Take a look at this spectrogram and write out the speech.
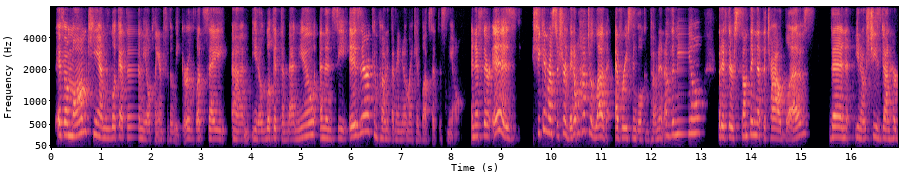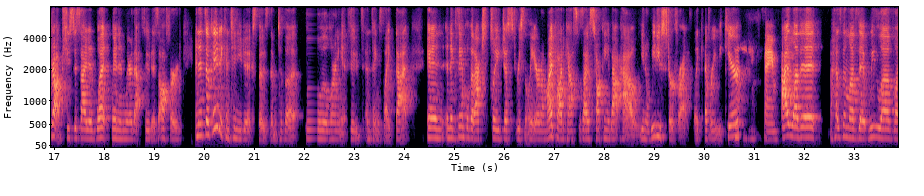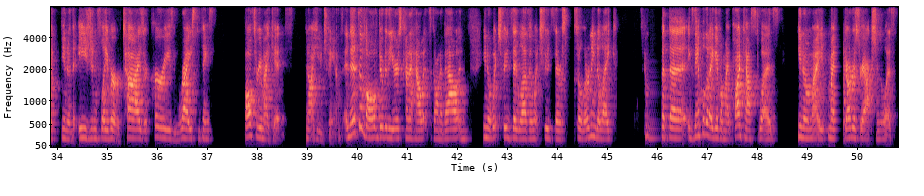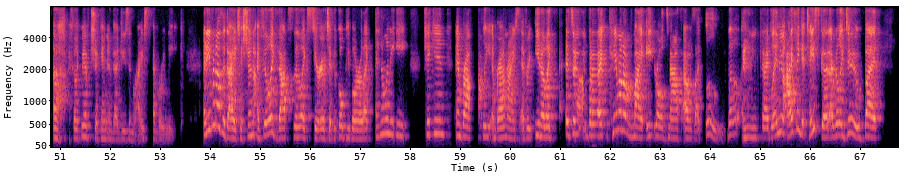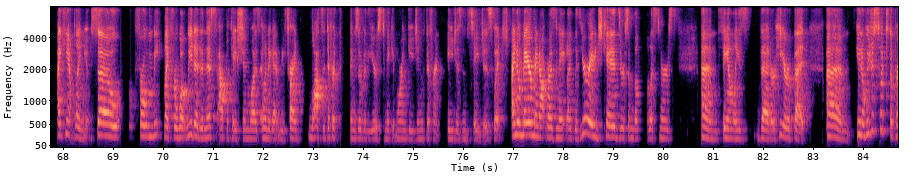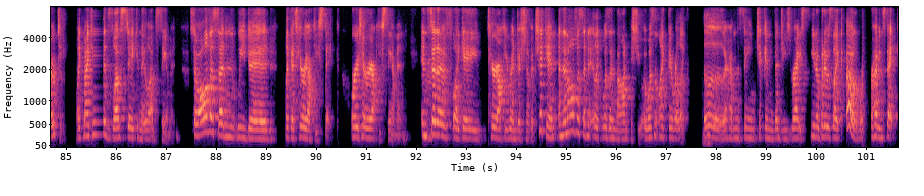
if a mom can look at the meal plan for the week or let's say um, you know look at the menu and then see is there a component that i know my kid loves at this meal and if there is she can rest assured they don't have to love every single component of the meal but if there's something that the child loves then you know she's done her job. She's decided what when and where that food is offered. And it's okay to continue to expose them to the, the learning at foods and things like that. And an example that actually just recently aired on my podcast was i was talking about how you know we do stir fry like every week here. Mm-hmm. same. I love it. My husband loves it. We love like you know the asian flavor or thais or curries and rice and things all three of my kids not huge fans. And it's evolved over the years, kind of how it's gone about and, you know, which foods they love and which foods they're still learning to like. But the example that I gave on my podcast was, you know, my my daughter's reaction was, I feel like we have chicken and veggies and rice every week. And even as a dietitian, I feel like that's the like stereotypical people are like, I don't want to eat chicken and broccoli and brown rice every, you know, like it's a, but I came out of my eight year old's mouth. I was like, ooh, well, I mean, can I blame you? I think it tastes good. I really do. But I can't blame you. So for me, like for what we did in this application was, and again, we've tried lots of different things over the years to make it more engaging with different ages and stages, which I know may or may not resonate like with your age kids or some of the listeners um, families that are here. But um, you know, we just switched the protein. Like my kids love steak and they love salmon. So all of a sudden we did like a teriyaki steak or a teriyaki salmon instead of like a teriyaki rendition of a chicken. And then all of a sudden it like was a non-issue. It wasn't like they were like, oh, they're having the same chicken, veggies, rice, you know, but it was like, oh, we're, having steak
